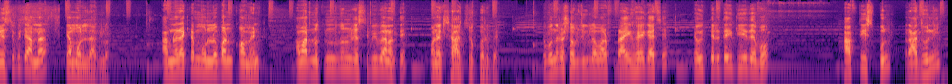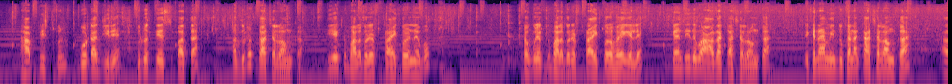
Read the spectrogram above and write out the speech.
রেসিপিটা আপনার কেমন লাগল? আপনার একটা মূল্যবান কমেন্ট আমার নতুন নতুন রেসিপি বানাতে অনেক সাহায্য করবে। তো বন্ধুরা, সবজিগুলো আমার ফ্রাই হয়ে গেছে। ওই তেলেতেই দিয়ে দেবো হাফ স্পুন রাঁধুনি হাফ স্পুন গোটা জিরে, দুটো তেজপাতা আর দুটো কাঁচা লঙ্কা। দিয়ে একটু ভালো করে ফ্রাই করে নেব। সবগুলো একটু ভালো করে ফ্রাই করে হয়ে গেলে এখানে দিয়ে দেবো আদা কাঁচা লঙ্কা। এখানে আমি দুখানা কাঁচা লঙ্কা আর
